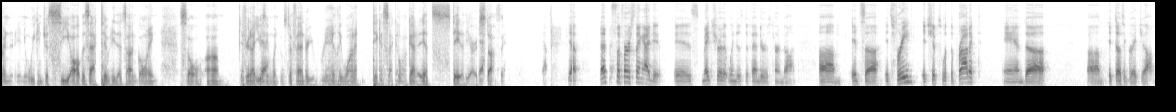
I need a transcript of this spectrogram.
and, and we can just see all this activity that's ongoing. So um, if you're not Yeah. using Windows Defender, you really want to take a second look at it. It's state-of-the-art Yeah. stuff. Yep. that's the first thing I do is make sure that Windows Defender is turned on. Um, it's uh, it's free. It ships with the product, and uh, um, it does a great job.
